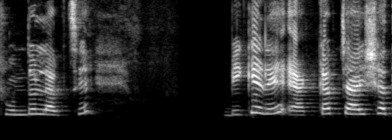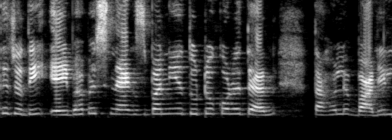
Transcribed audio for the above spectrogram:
সুন্দর লাগছে। বিকেলে এক কাপ চায়ের সাথে যদি এইভাবে স্ন্যাক্স বানিয়ে দুটো করে দেন, তাহলে বাড়ির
